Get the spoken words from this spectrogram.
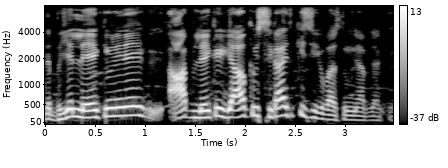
अरे भैया ले क्यों नहीं रहे? आप लेके जाओ कि शिकायत किसी के पास तुमने आप जाके?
